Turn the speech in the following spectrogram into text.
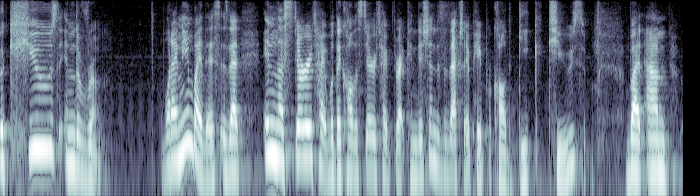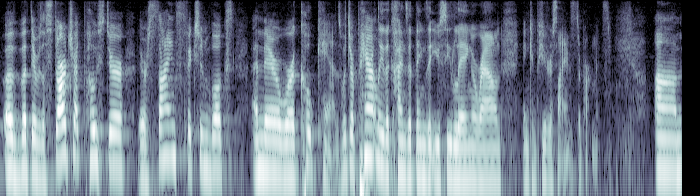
the cues in the room. What I mean by this is that in the stereotype, what they call the stereotype threat condition, this is actually a paper called Geek Cues. But, um, uh, but there was a Star Trek poster, there were science fiction books, and there were Coke cans, which are apparently the kinds of things that you see laying around in computer science departments. Um,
